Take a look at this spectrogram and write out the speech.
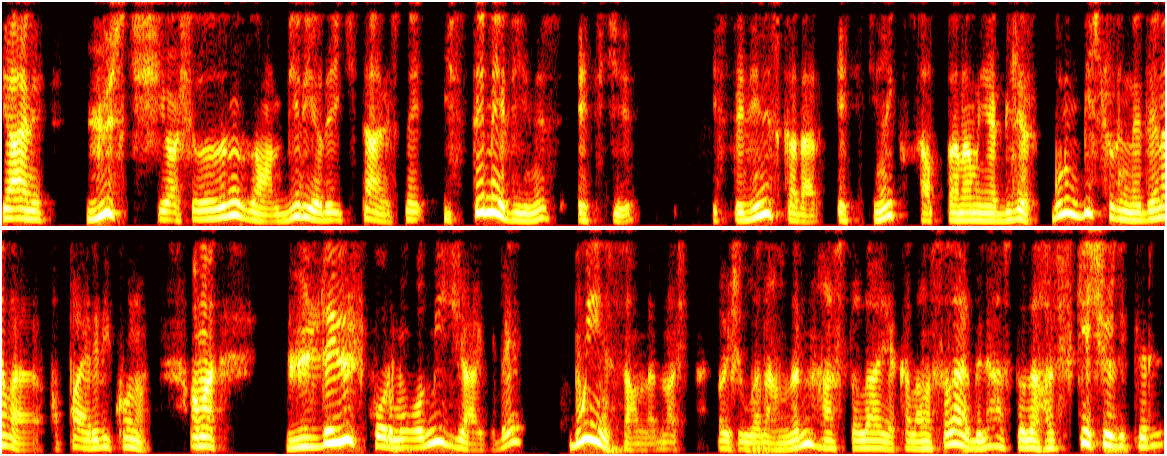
Yani 100 kişiyi aşıladığınız zaman bir ya da iki tanesine istemediğiniz etki, istediğiniz kadar etkinlik saptanamayabilir. Bunun bir sürü nedeni var. Apayrı bir konu. Ama yüzde yüz koruma olmayacağı gibi bu insanların aşılananların hastalığa yakalansalar bile hastalığı hafif geçirdikleri,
